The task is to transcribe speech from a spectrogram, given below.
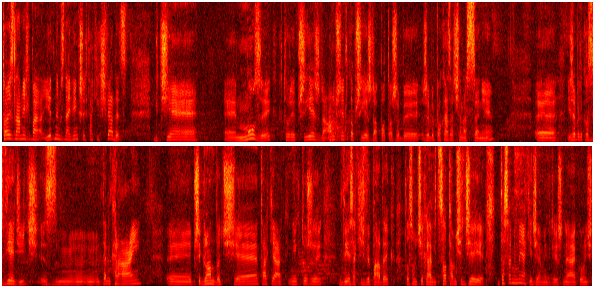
To jest dla mnie chyba jednym z największych takich świadectw, gdzie e, muzyk, który przyjeżdża, on już nie tylko przyjeżdża po to, żeby, żeby pokazać się na scenie e, i żeby tylko zwiedzić ten kraj, e, przyglądać się, tak jak niektórzy, gdy jest jakiś wypadek, to są ciekawi, co tam się dzieje. I to sami my, jak jedziemy gdzieś na jakąś,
